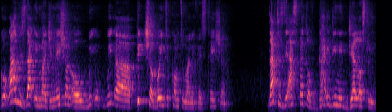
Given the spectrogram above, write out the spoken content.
Go, how is that imagination or we, we, uh, picture going to come to manifestation? That is the aspect of guiding it jealously.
